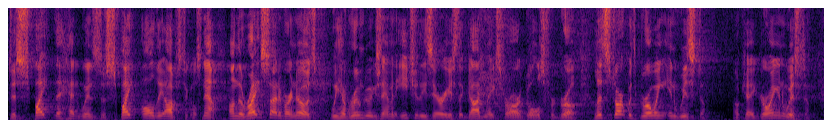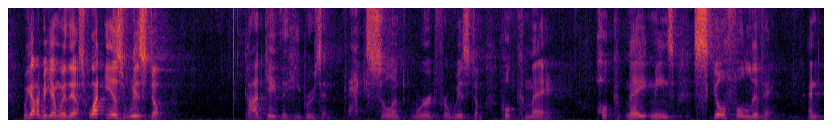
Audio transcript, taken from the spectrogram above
despite the headwinds, despite all the obstacles. Now, on the right side of our notes, we have room to examine each of these areas that God makes for our goals for growth. Let's start with growing in wisdom, okay? Growing in wisdom. We got to begin with this. What is wisdom? God gave the Hebrews an excellent word for wisdom, hukmeh. Hukmeh means skillful living. And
